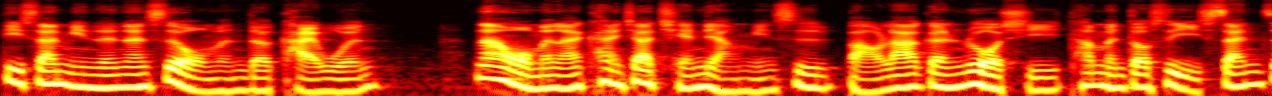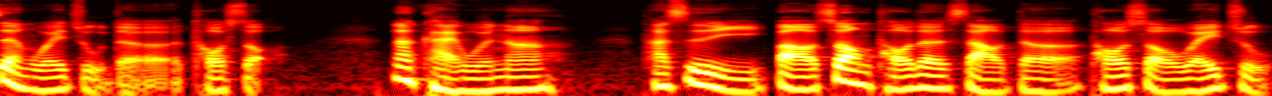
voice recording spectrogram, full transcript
第三名仍然是我们的凯文。那我们来看一下前两名是宝拉跟若曦，他们都是以三振为主的投手。那凯文呢？他是以保送投的少的投手为主。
